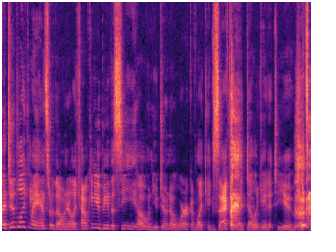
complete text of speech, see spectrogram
I did like my answer though, when you're like, "How can you be the CEO when you do no work?" I'm like, "Exactly. I delegate it to you. That's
